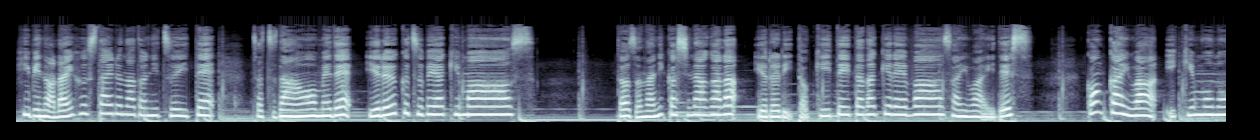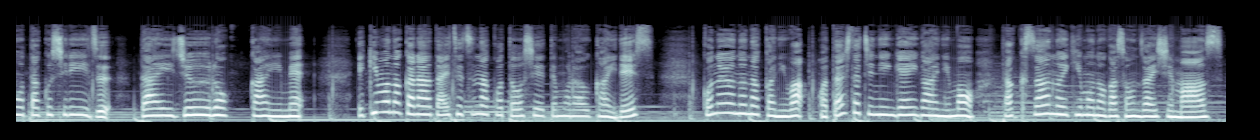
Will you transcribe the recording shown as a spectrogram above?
日々のライフスタイルなどについて雑談多めでゆるーくつぶやきます。どうぞ何かしながらゆるりと聞いていただければ幸いです。今回は生き物オタクシリーズ第16回目。生き物から大切なことを教えてもらう回です。この世の中には私たち人間以外にもたくさんの生き物が存在します。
